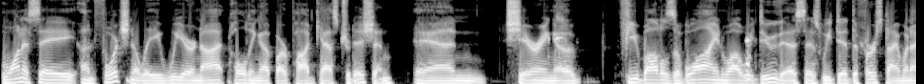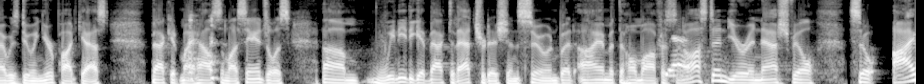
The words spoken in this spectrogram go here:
want to say, unfortunately, we are not holding up our podcast tradition and sharing a few bottles of wine while we do this, as we did the first time when I was doing your podcast back at my house in Los Angeles. Um, we need to get back to that tradition soon, but I am at the home office in Austin. You're in Nashville. So I.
